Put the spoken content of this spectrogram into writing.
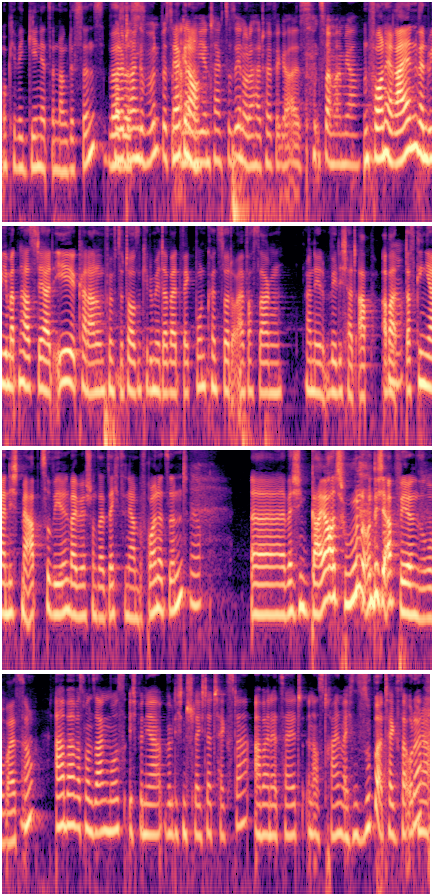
okay, wir gehen jetzt in Long Distance. Weil du daran gewöhnt bist, ja, genau. jeden Tag zu sehen oder halt häufiger als zweimal im Jahr. Und vornherein, wenn du jemanden hast, der halt eh, keine Ahnung, 15.000 Kilometer weit weg wohnt, könntest du halt auch einfach sagen, ja, nee, wähle ich halt ab. Aber ja. das ging ja nicht mehr abzuwählen, weil wir schon seit 16 Jahren befreundet sind. Ja. Äh, welchen Geier tun und dich abwählen, so, weißt ja. du? Aber was man sagen muss, ich bin ja wirklich ein schlechter Texter, aber in der Zeit in Australien war ich ein super Texter, oder? Ja.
